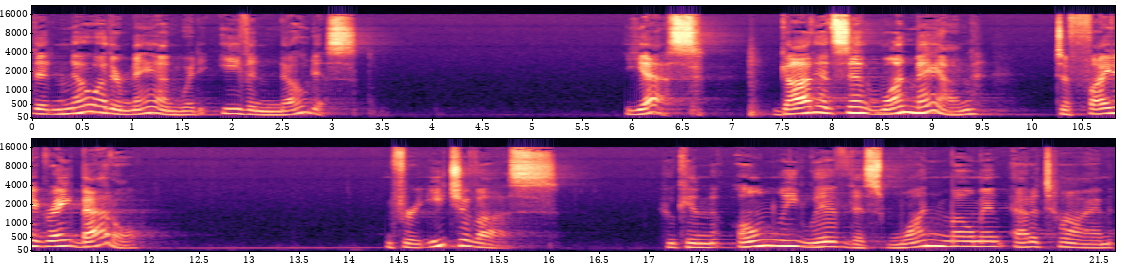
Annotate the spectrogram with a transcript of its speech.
that no other man would even notice. Yes, God had sent one man to fight a great battle. And for each of us who can only live this one moment at a time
